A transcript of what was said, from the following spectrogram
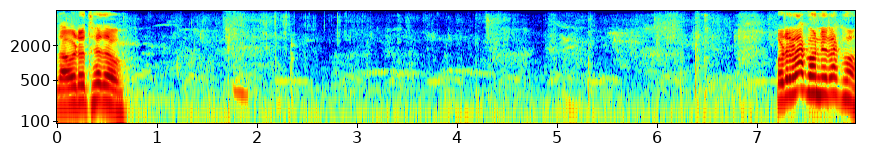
যাও, এটা থেকে যাও ওটা রাখো নে রাখো।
